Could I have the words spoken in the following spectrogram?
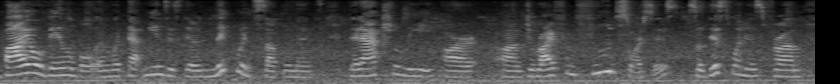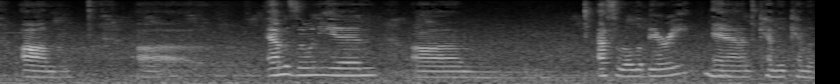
bioavailable, and what that means is they're liquid supplements that actually are uh, derived from food sources. So this one is from um, uh, Amazonian. Um, acerola berry and camu camu.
